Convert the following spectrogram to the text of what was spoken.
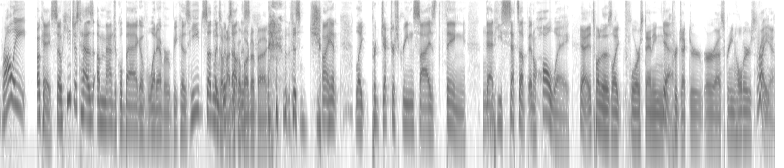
Rollie. Okay, so he just has a magical bag of whatever because he suddenly It's whips out this, this giant, like projector screen sized thing Mm-hmm. that he sets up in a hallway, yeah, it's one of those like floor standing Yeah. projector or uh, screen holders. Right. Yeah.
